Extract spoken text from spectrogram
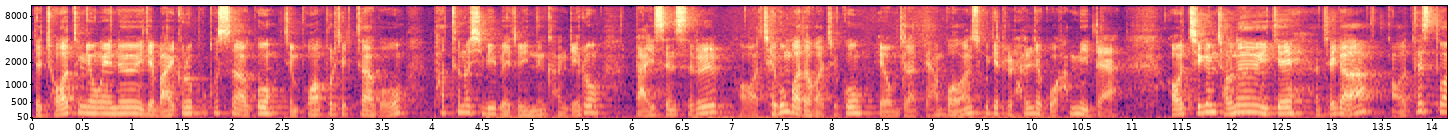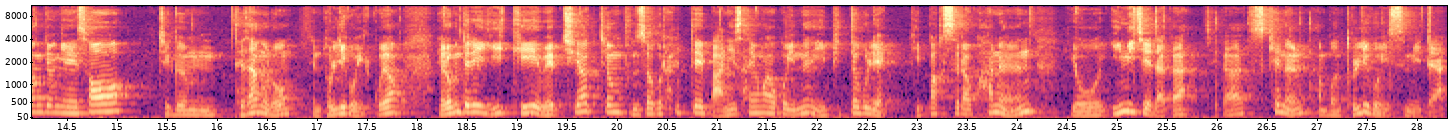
근데 저 같은 경우에는 이제 Micro Focus하고 지금 보안 프로젝트하고 파트너십이 맺어 있는 관계로 라이센스를 어, 제공받아 가지고 여러분들한테 한번 소개를 하려고 합니다. 어, 지금 저는 이제 제가 어, 테스트 환경에서 지금 대상으로 돌리고 있고요. 여러분들이 익히 웹 취약점 분석을 할 때 많이 사용하고 있는 이 BWF 빅박스라고 하는 요 이미지에다가 제가 스캔을 한번 돌리고 있습니다.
